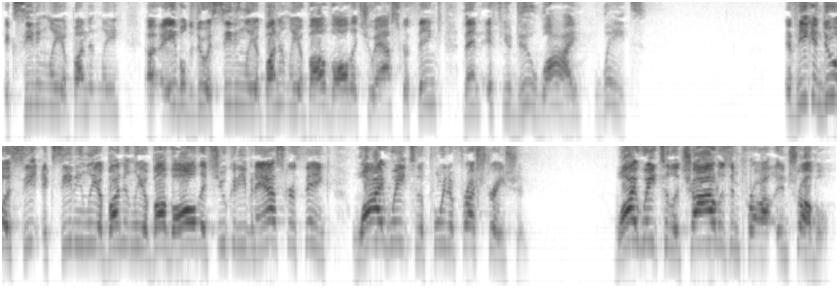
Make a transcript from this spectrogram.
exceedingly abundantly, uh, able to do exceedingly abundantly above all that you ask or think? Then if you do, why wait? If He can do exceedingly abundantly above all that you could even ask or think, why wait to the point of frustration? Why wait till the child is in, pro- in trouble?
